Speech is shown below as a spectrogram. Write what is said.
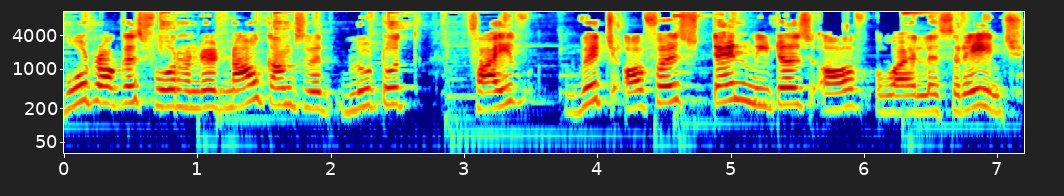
Boat Rockerz 400 now comes with Bluetooth 5 which offers 10 meters of wireless range.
